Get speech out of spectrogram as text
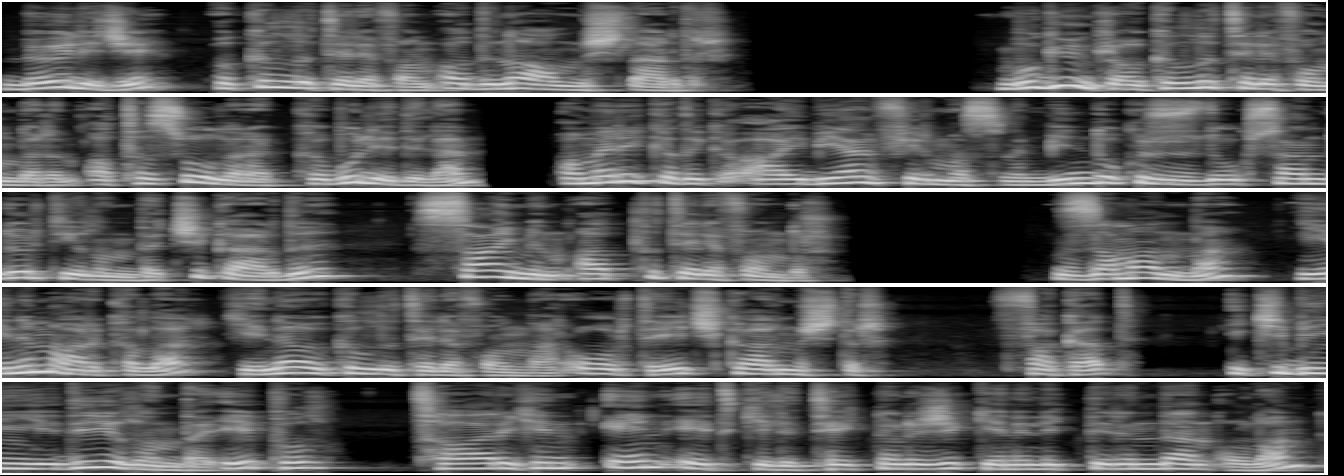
Böylece akıllı telefon adını almışlardır. Bugünkü akıllı telefonların atası olarak kabul edilen Amerika'daki IBM firmasının 1994 yılında çıkardığı Simon adlı telefondur. Zamanla yeni markalar, yeni akıllı telefonlar ortaya çıkarmıştır. Fakat 2007 yılında Apple tarihin en etkili teknolojik yeniliklerinden olan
